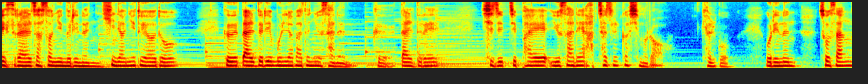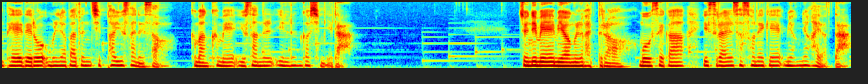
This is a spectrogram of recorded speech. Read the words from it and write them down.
이스라엘 자손이 누리는 희년이 되어도 그 딸들이 물려받은 유산은 그 딸들의 시집 지파의 유산에 합쳐질 것이므로 결국 우리는 조상 대대로 물려받은 지파 유산에서 그만큼의 유산을 잃는 것입니다. 주님의 명을 받들어 모세가 이스라엘 자손에게 명령하였다.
